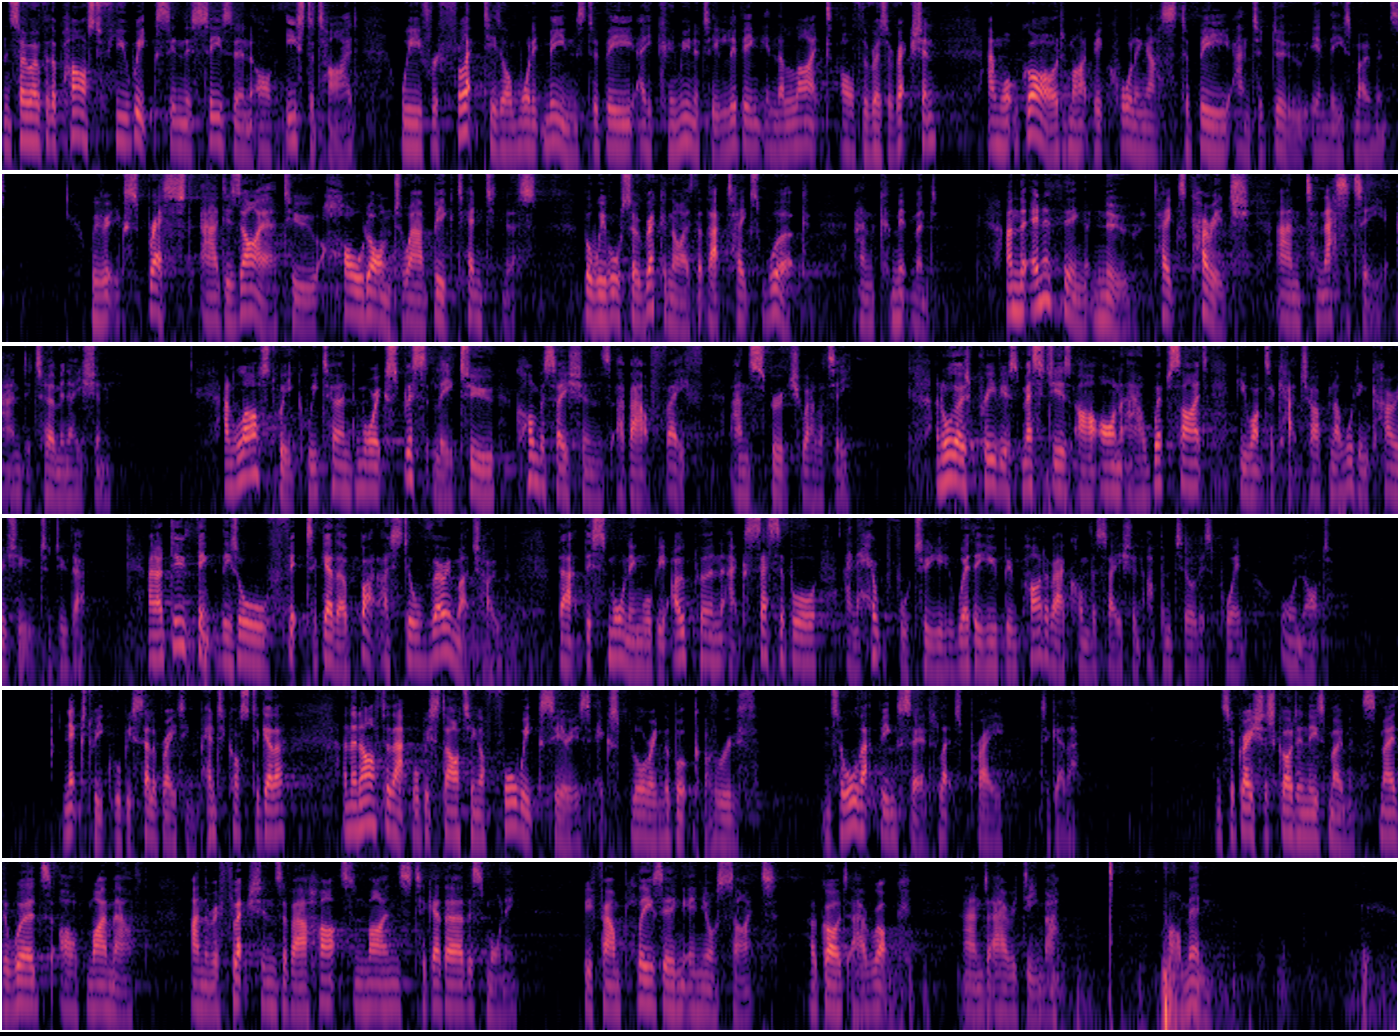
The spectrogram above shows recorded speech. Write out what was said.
And so, over the past few weeks in this season of Eastertide, we've reflected on what it means to be a community living in the light of the resurrection and what God might be calling us to be and to do in these moments. We've expressed our desire to hold on to our big tentedness, but we've also recognized that that takes work and commitment, and that anything new takes courage and tenacity and determination. And last week, we turned more explicitly to conversations about faith and spirituality. And all those previous messages are on our website if you want to catch up, and I would encourage you to do that. And I do think these all fit together, but I still very much hope that this morning will be open, accessible, and helpful to you, whether you've been part of our conversation up until this point or not. Next week, we'll be celebrating Pentecost together. And then after that, we'll be starting a four week series exploring the book of Ruth. And so, all that being said, let's pray together. And so, gracious God, in these moments, may the words of my mouth and the reflections of our hearts and minds together this morning be found pleasing in your sight, O God, our rock and our Redeemer. Amen.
